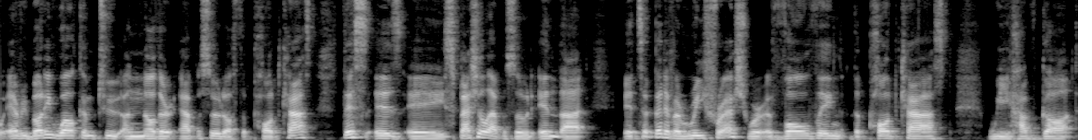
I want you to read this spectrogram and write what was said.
everybody. Welcome to another episode of the podcast. This is a special episode in that it's a bit of a refresh. We're evolving the podcast. We have got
